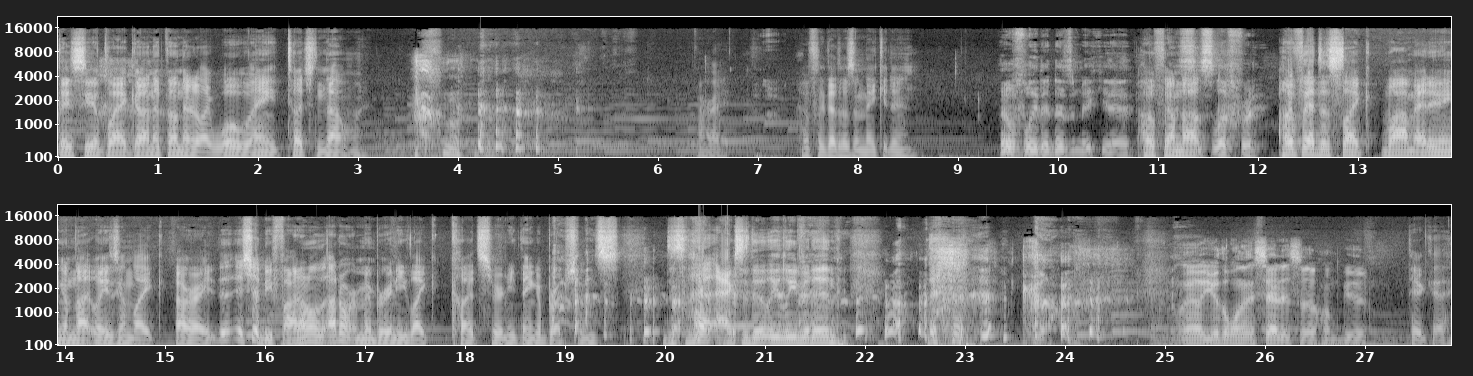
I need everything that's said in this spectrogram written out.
they, see a black guy on a thunder, they're like, "Whoa, I ain't touching that one." all right. Hopefully that doesn't make it in. Hopefully that doesn't make it in. Hopefully I'm This not. is left for. Hopefully I just like while I'm editing, I'm not lazy. I'm like, all right, it it should be fine. I don't. I don't remember any like cuts or anything, abruptions. just accidentally leave it in. Well, you're the one that said it, so I'm good. Okay.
